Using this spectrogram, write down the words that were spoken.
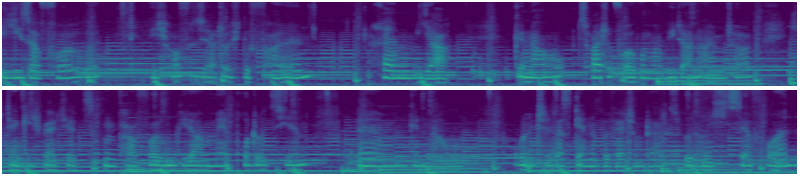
dieser Folge. Ich hoffe, sie hat euch gefallen. Ähm, ja, genau. Zweite Folge mal wieder an einem Tag. Ich denke, ich werde jetzt ein paar Folgen wieder mehr produzieren. Ähm, genau. Und lasst gerne eine Bewertung da, das würde mich sehr freuen.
